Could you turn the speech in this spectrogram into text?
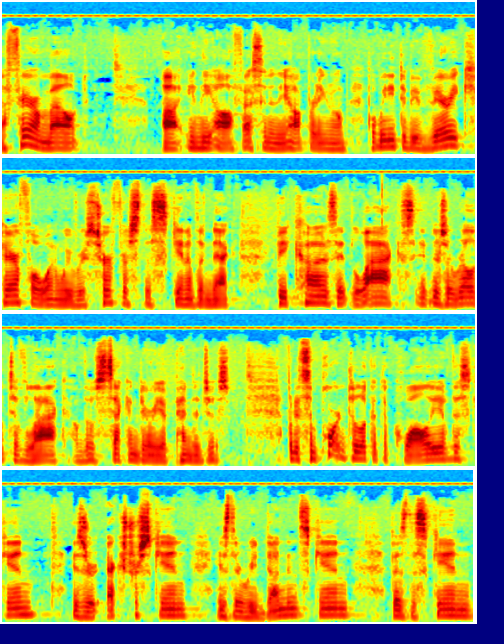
a fair amount uh, in the office and in the operating room, but we need to be very careful when we resurface the skin of the neck because it lacks, it, there's a relative lack of those secondary appendages. But it's important to look at the quality of the skin. Is there extra skin? Is there redundant skin? Does the skin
